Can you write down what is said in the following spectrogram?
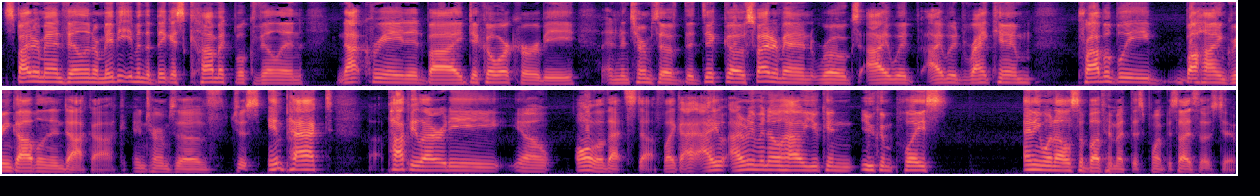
Spider-Man villain, or maybe even the biggest comic book villain, not created by Ditko or Kirby. And in terms of the Ditko Spider-Man rogues, I would I would rank him probably behind Green Goblin and Doc Ock in terms of just impact, popularity, you know, all of that stuff. Like I, I, I don't even know how you can you can place anyone else above him at this point besides those two.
